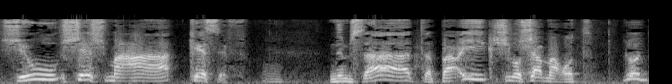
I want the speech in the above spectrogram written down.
שהוא שש מעה כסף. נמסה טרפאיק שלושה מעות. Good.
